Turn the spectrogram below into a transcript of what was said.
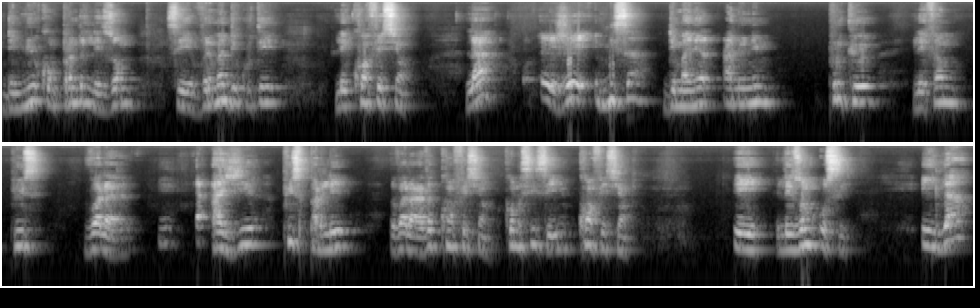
de mieux comprendre les hommes, c'est vraiment d'écouter les confessions. Là, j'ai mis ça de manière anonyme pour que les femmes puissent voilà, agir, puissent parler voilà, avec confession, comme si c'est une confession. Et les hommes aussi. Et là,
